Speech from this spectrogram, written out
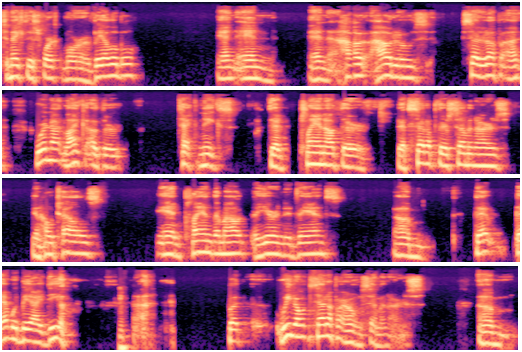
to make this work more available and and and how how to set it up on we're not like other techniques that plan out their that set up their seminars in hotels and plan them out a year in advance. Um, that that would be ideal. but we don't set up our own seminars. Um,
